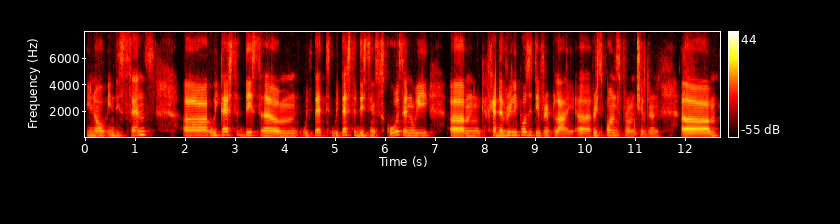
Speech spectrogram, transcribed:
you know, in this sense. Uh, we tested this um, we, te we tested this in schools and we um, had a really positive reply, uh, response from children. Um,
